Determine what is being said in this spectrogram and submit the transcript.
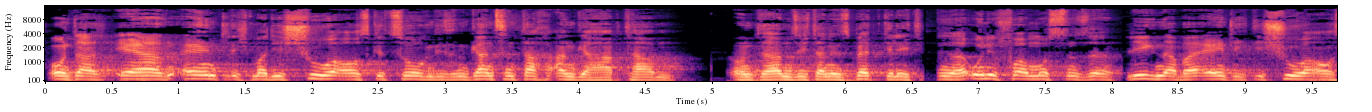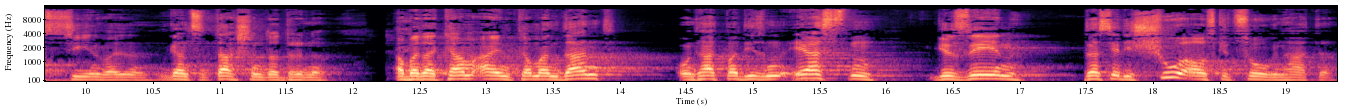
Und da er endlich mal die Schuhe ausgezogen, die sie den ganzen Tag angehabt haben. Und haben sich dann ins Bett gelegt. In der Uniform mussten sie liegen, aber endlich die Schuhe ausziehen, weil den ganzen Tag schon da drinnen. Aber da kam ein Kommandant und hat bei diesem ersten gesehen, dass er die Schuhe ausgezogen hatte.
